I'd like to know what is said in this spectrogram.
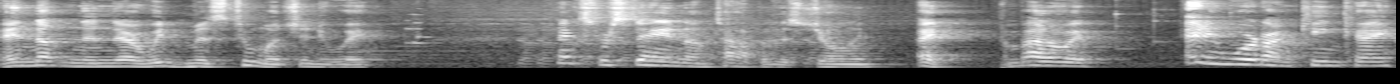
Ain't nothing in there we'd miss too much anyway. Thanks for staying on top of this, Jolene. Hey, and by the way, any word on King K?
